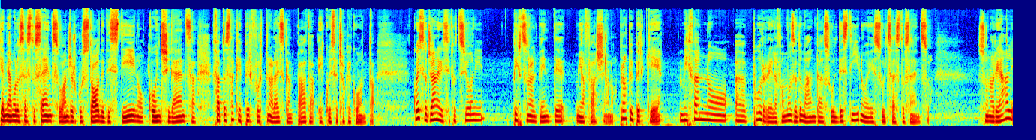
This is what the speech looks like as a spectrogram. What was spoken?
Chiamiamolo sesto senso, angelo custode, destino, coincidenza. Fatto sta che per fortuna l'hai scampata e questo è ciò che conta. Questo genere di situazioni personalmente mi affascinano, proprio perché mi fanno uh, porre la famosa domanda sul destino e sul sesto senso. Sono reali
